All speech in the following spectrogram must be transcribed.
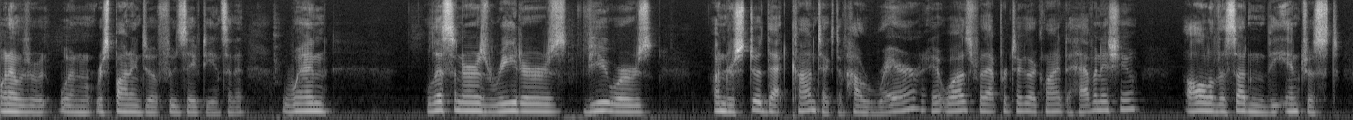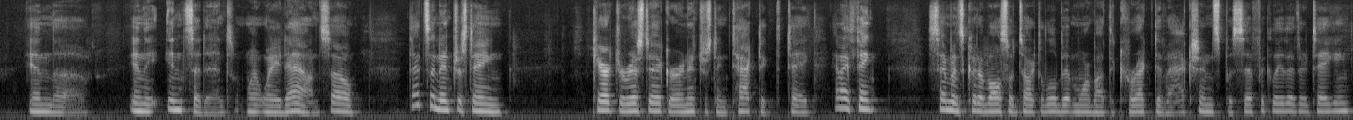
when I was re- when responding to a food safety incident. When listeners, readers, viewers understood that context of how rare it was for that particular client to have an issue, all of a sudden the interest in the in the incident went way down. So that's an interesting characteristic or an interesting tactic to take. And I think Simmons could have also talked a little bit more about the corrective action specifically that they're taking.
